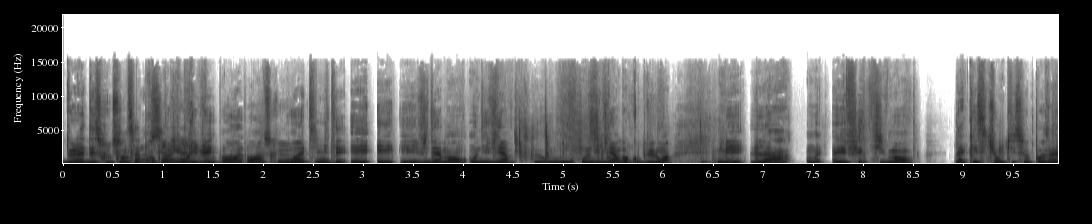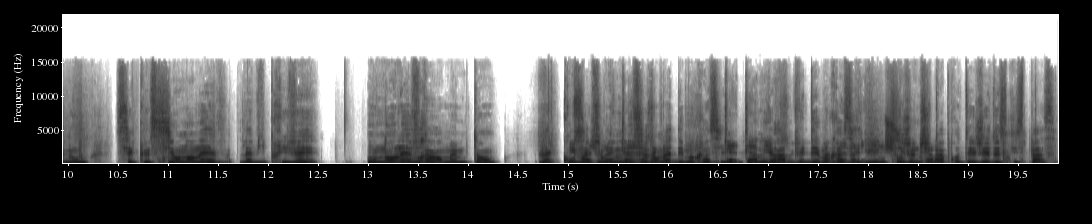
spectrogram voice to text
de la destruction de sa Ah, propre vie privée par ou, rapport à ce que- ou intimité. Et, et- et évidemment, on y vient, on, on y vient beaucoup plus loin. Mais là, on- effectivement, la question qui se pose à nous, c'est que si on enlève la vie privée, on enlèvera en même temps la conception j'aurais que nous faisons de la démocratie. Il n'y aura plus de démocratie il y a une si chose- je ne suis voilà. pas protégé de ce qui se passe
